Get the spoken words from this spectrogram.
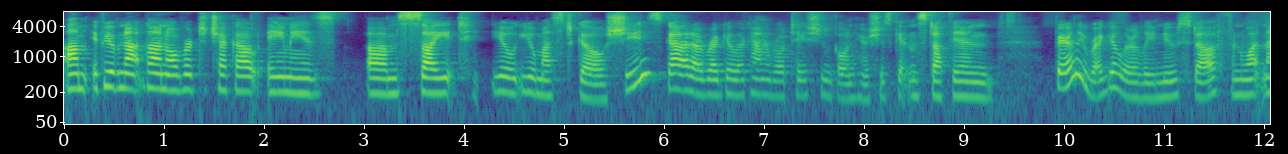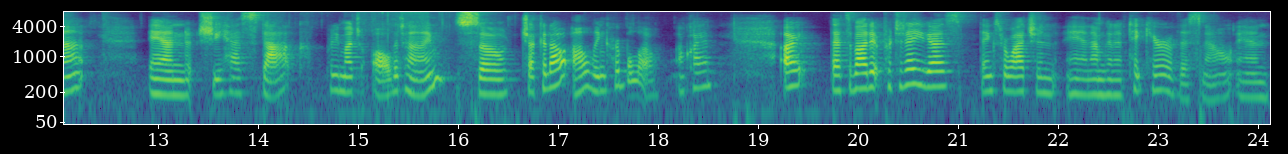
Um, if you have not gone over to check out Amy's um, site, you you must go. She's got a regular kind of rotation going here. She's getting stuff in fairly regularly, new stuff and whatnot, and she has stock pretty much all the time. So check it out. I'll link her below. Okay. All right. That's about it for today, you guys. Thanks for watching, and I'm going to take care of this now and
